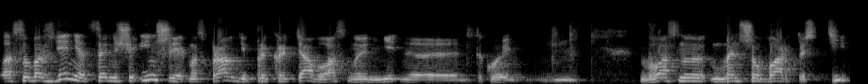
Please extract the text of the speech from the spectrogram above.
освобождення це не що інше, як насправді прикриття власної е, такої власної меншовартості,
